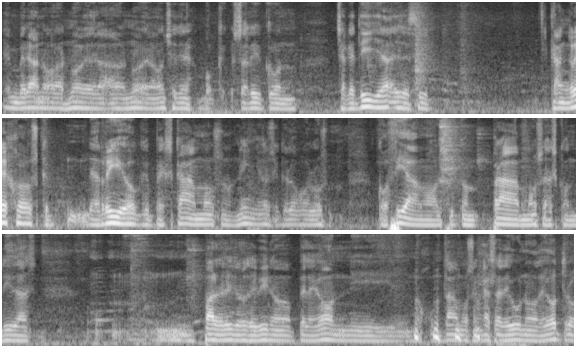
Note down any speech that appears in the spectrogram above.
En verano a las 9 de la, a las 9 de la noche tienes que salir con chaquetilla, es decir, cangrejos que- de río que pescábamos los niños y que luego los cocíamos y comprábamos a escondidas un par de litros de vino peleón y nos juntábamos en casa de uno o de otro.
